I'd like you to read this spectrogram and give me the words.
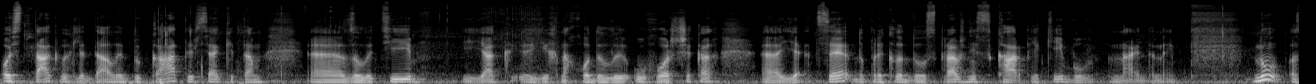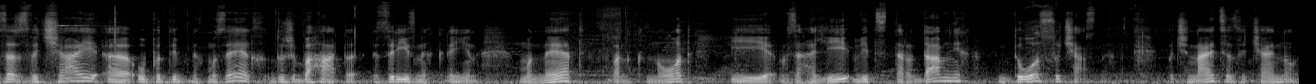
Ось так виглядали дукати, всякі там е, золоті, і як їх знаходили у горщиках. Е, Це, до прикладу, справжній скарб, який був знайдений. Ну, зазвичай е, у подібних музеях дуже багато з різних країн монет, банкнот і взагалі від стародавніх до сучасних. Починається, звичайно,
